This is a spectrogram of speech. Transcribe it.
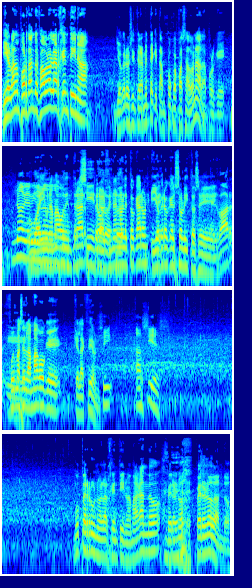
Y el balón, por tanto, es favorable a Argentina. Yo creo sinceramente que tampoco ha pasado nada, porque No había hubo ahí un amago de entrar, Sí, pero no, al final lo- no le tocaron. Y yo creo que él solito se. el VAR y- Fue más el amago que, que la acción. Sí, así es. Muy perruno el argentino, amagando, pero no, pero no dando.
